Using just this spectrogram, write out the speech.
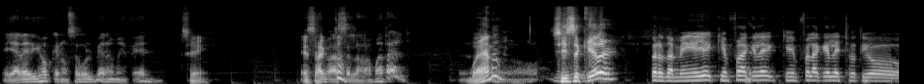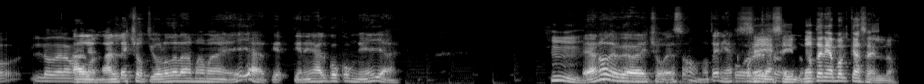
Ella le dijo que no se volviera a meter. Sí. Exacto. Se la va a matar. Bueno. No. She's a killer. Pero también ella, ¿quién fue la que le, quién fue la que le choteó lo de la mamá? Además, le choteó lo de la mamá a ella. Ti- Tienen algo con ella. Hmm. Ella no debió haber hecho eso. No tenía Por Sí, sí, no tenía por qué hacerlo.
